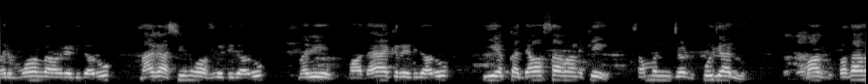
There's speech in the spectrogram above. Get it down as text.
మరి మోహన్ రావు రెడ్డి గారు నాగా శ్రీనివాస్ రెడ్డి గారు మరి మా దయాకర్ రెడ్డి గారు ఈ యొక్క దేవస్థానానికి సంబంధించిన పూజారులు. మాకు ప్రధాన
